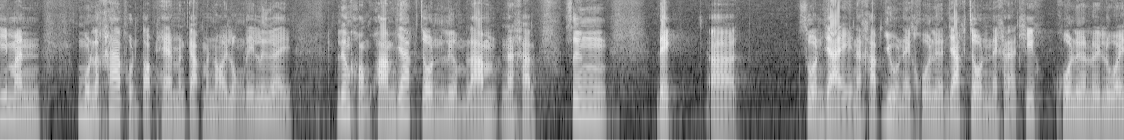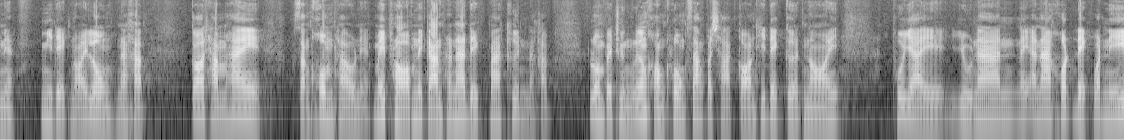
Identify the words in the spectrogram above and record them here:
ที่มันมูลค่าผลตอบแทนมันกลับมาน้อยลงเรื่อยๆ เรื่องของความยากจนเหลื่อมล้ำนะครับ ซึ่งเด็กส่วนใหญ่นะครับอยู่ในครัวเรือนยากจน ในขณะที่ครัวเรือนรวยๆเนี่ยมีเด็กน้อยลงนะครับ ก็ทำให้สังคมเราเนี่ยไม่พร้อมในการพัฒนาเด็กมากขึ้นนะครับ รวมไปถึงเรื่องของโครงสร้างประชากรที่เด็กเกิดน้อย ผู้ใหญ่อยู่นานในอนาคตเด็กวันนี้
